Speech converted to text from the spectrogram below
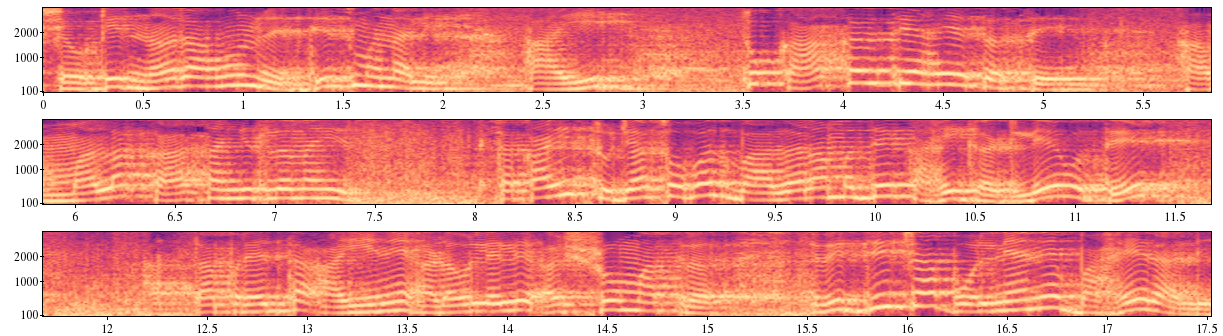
शेवटी न राहून रिद्धीच म्हणाली आई तू का करते आहेस असे? आम्हाला का सांगितलं नाहीस? सकाळी तुझ्यासोबत बाजारामध्ये काही घडले होते? आतापर्यंत आईने अडवलेले अश्रू मात्र रिद्धीच्या बोलण्याने बाहेर आले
